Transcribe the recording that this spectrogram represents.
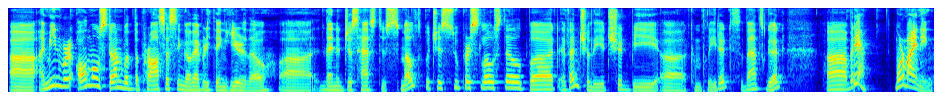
Uh, I mean, we're almost done with the processing of everything here, though. Uh, then it just has to smelt, which is super slow still, but eventually it should be uh, completed, so that's good. Uh, but yeah, more mining.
